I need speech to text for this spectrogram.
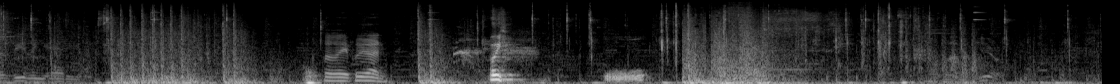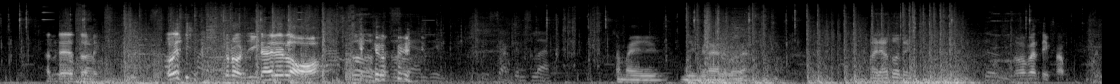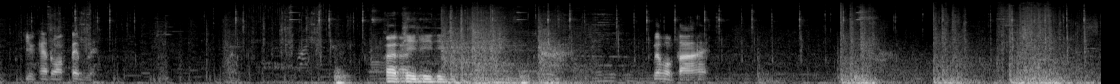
Revealing area. เฮ้ยเพื่อน เฮ้ยโอ้โห อันเดอร์ตัวหนึงเฮ้ยกระโดดยิงได้ด้วยเหรอเออ Standing. Two seconds left. ทำไมยิงไม่ได้เลยวะนะมาแล้วตัวหนึ่งแล้วก็เป็นสิบครับยิงแคทวอล์กเต็มเลยเออทีทีทีเรื่องผมตาให้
